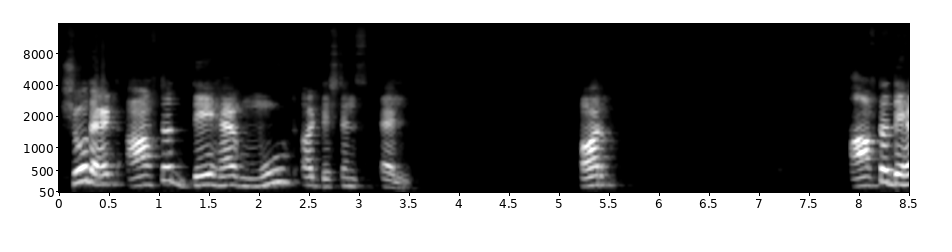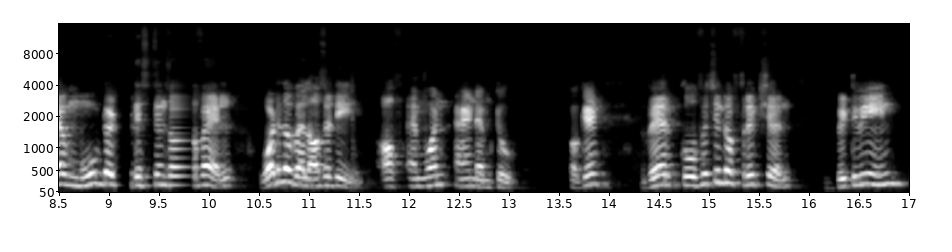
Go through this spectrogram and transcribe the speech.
Show that after they have moved a distance L or after they have moved a distance of L, what is the velocity of M1 and M2? okay, where coefficient of friction between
